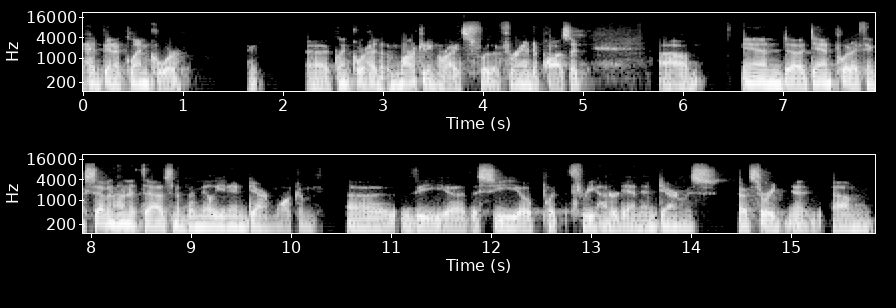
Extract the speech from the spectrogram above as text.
had been at Glencore. Uh, Glencore had the marketing rights for the Foran deposit. Um, and uh, Dan put, I think, 700,000 of a million in Darren Morcombe uh, the uh, the CEO put 300 in, and Darren was oh, sorry, uh, um,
